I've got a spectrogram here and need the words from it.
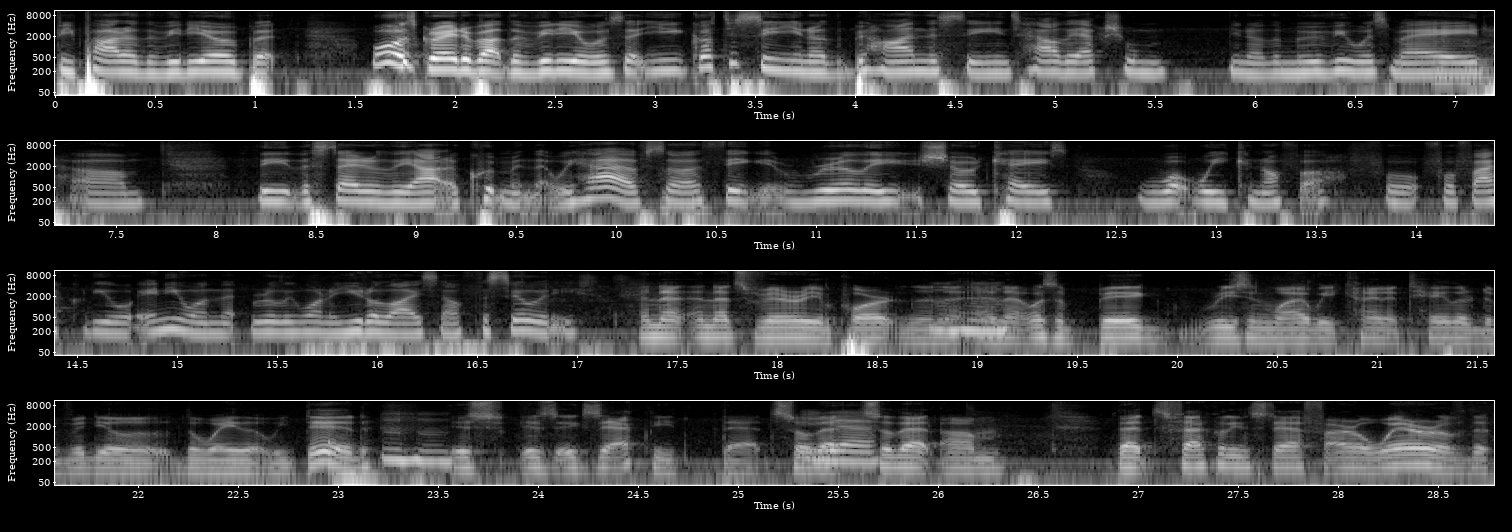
be part of the video. But what was great about the video was that you got to see, you know, the behind the scenes, how the actual, you know, the movie was made, um, the the state of the art equipment that we have. So I think it really showcased what we can offer for, for faculty or anyone that really want to utilize our facilities. and that and that's very important. And, Mhm. and that was a big reason why we kind of tailored the video the way that we did. Mm-hmm. Is is exactly that. So that Yeah. so that um. That faculty and staff are aware of the,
